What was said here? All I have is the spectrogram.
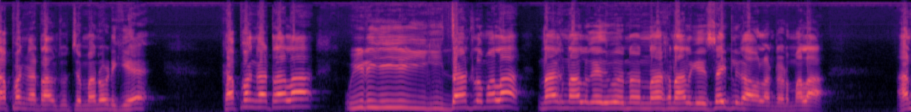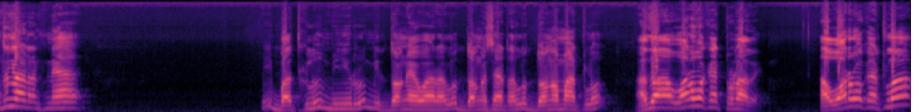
కప్పం కట్టాల్సి వచ్చే మనోడికి. కప్పం కట్టాలా? వీడి ఈ- దాంట్లో మళ్ళా నాకు నాలుగైదు నాకు నాలుగైదు సైట్లు కావాలంటాడు మళ్ళా. అంటున్నాడు అంటున్నా. మీ బతుకులు మీరు మీరు దొంగ వ్యవహారాలు దొంగ చేటాలు దొంగ మాటలు అదో ఆ వరవ కట్టు ఉన్నది ఆ వరవ కట్టులో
